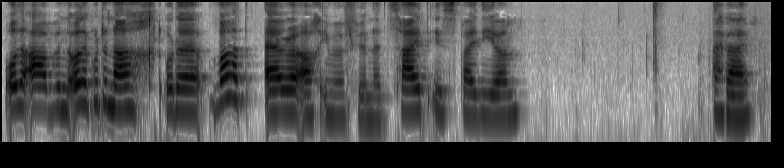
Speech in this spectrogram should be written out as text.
oder Abend oder gute Nacht oder whatever auch immer für eine Zeit ist bei dir. Bye bye.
